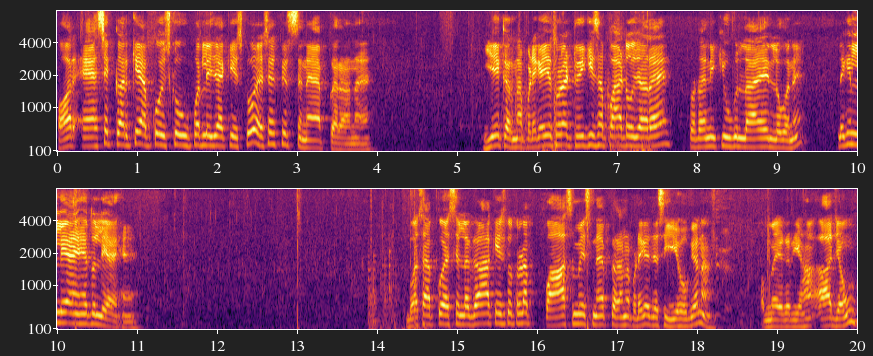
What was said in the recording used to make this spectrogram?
और ऐसे करके आपको इसको ऊपर ले जाके इसको ऐसे फिर स्नैप कराना है। ये करना पड़ेगा। ये थोड़ा ट्रिकी सा पार्ट हो जा रहा है। पता नहीं क्यों लाए इन लोगों ने। लेकिन ले आए हैं तो ले आए हैं। बस आपको ऐसे लगा कि इसको थोड़ा पास में स्नैप कराना पड़ेगा, जैसे ये हो गया ना। अब मैं अगर यहाँ आ जाऊँ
